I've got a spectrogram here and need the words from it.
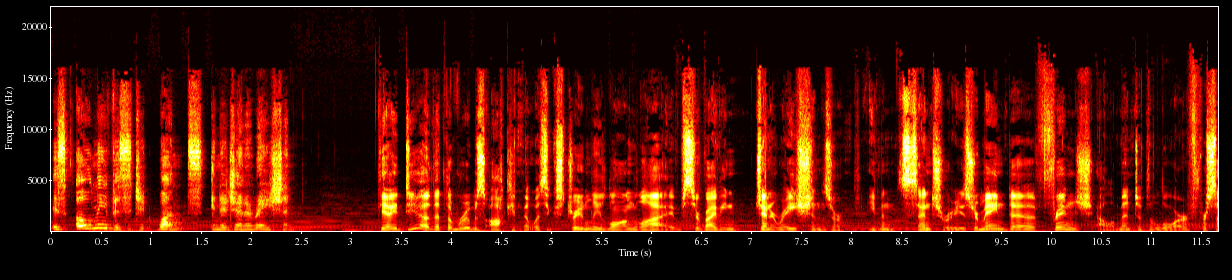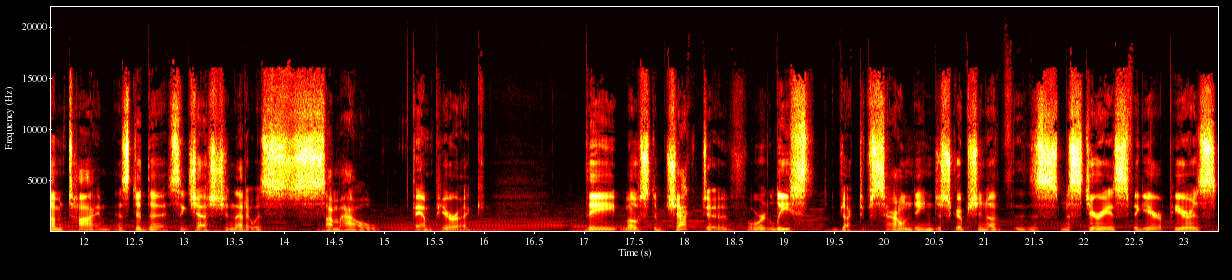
is only visited once in a generation. The idea that the room's occupant was extremely long lived, surviving generations or even centuries, remained a fringe element of the lore for some time, as did the suggestion that it was somehow vampiric. The most objective, or at least objective sounding, description of this mysterious figure appears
